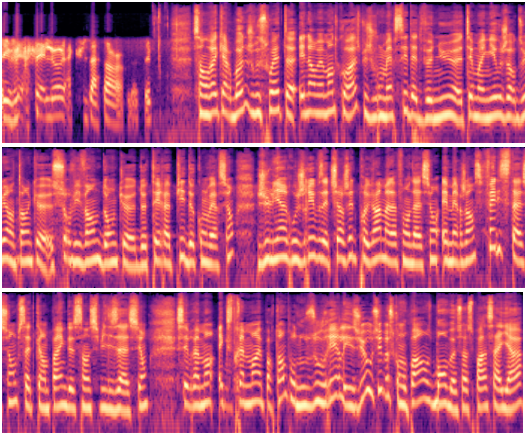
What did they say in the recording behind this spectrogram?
ces versets-là accusateurs. Là, Sandra Carbone, je vous souhaite euh, énormément de courage, puis je vous remercie d'être venu euh, témoigner aujourd'hui en tant que survivante donc euh, de thérapie de conversion. Julien Rougerie, vous êtes chargé de programme à la Fondation Émergence. Félicitations pour cette campagne de sensibilisation. C'est vraiment extrêmement important pour nous ouvrir les yeux aussi parce qu'on pense bon ben ça se passe ailleurs.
